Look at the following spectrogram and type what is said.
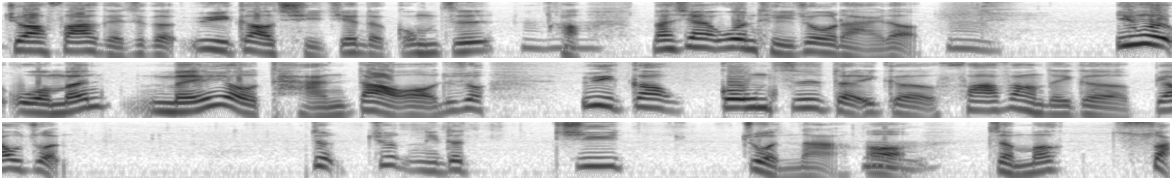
就要发给这个预告期间的工资。好，那现在问题就来了，嗯因为我们没有谈到哦，就是说。预告工资的一个发放的一个标准，就就你的基准呐、啊，哦，嗯、怎么算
